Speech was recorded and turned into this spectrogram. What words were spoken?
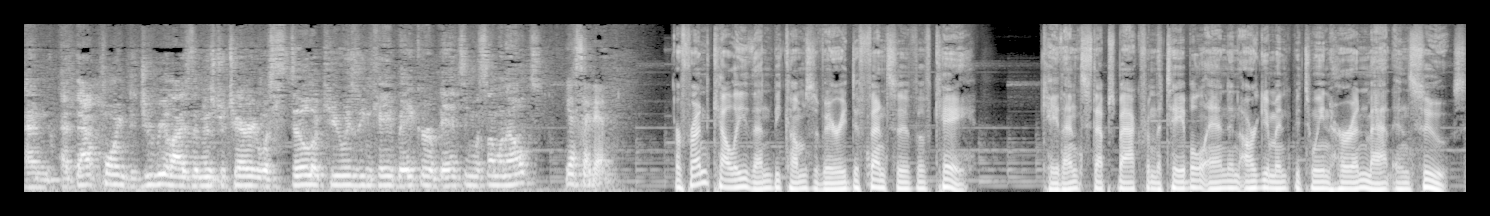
And at that point, did you realize that Mr. Terry was still accusing Kay Baker of dancing with someone else? Yes, I did. Her friend Kelly then becomes very defensive of Kay. Kay then steps back from the table and an argument between her and Matt ensues.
